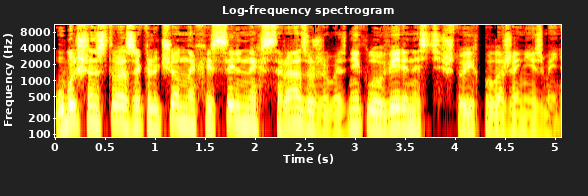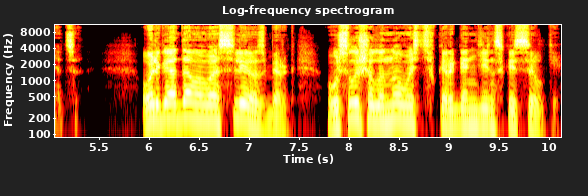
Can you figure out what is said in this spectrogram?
у большинства заключенных и ссыльных сразу же возникла уверенность, что их положение изменится. Ольга Адамова Слеосберг услышала новость в карагандинской ссылке.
